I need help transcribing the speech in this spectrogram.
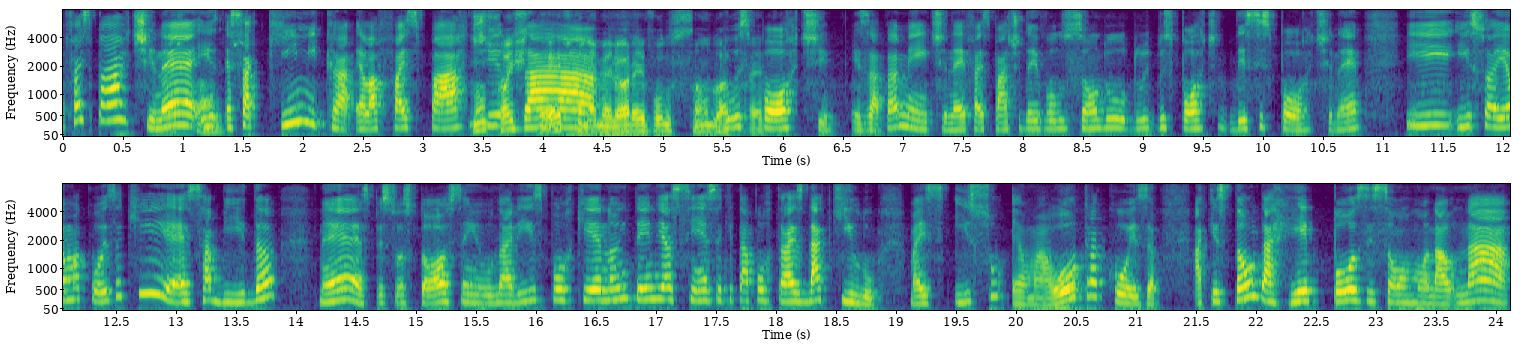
faz parte, né? Parte. Essa química, ela faz parte Não só a da estética, né? Melhora a evolução do, do atleta. esporte, exatamente, né? Faz parte da evolução do, do, do esporte, desse esporte, né? E isso aí é uma coisa que é sabida, né? As pessoas torcem o nariz porque não entendem a ciência que está por trás daquilo. Mas isso é uma outra coisa. A questão da reposição hormonal na,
